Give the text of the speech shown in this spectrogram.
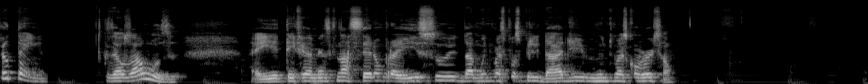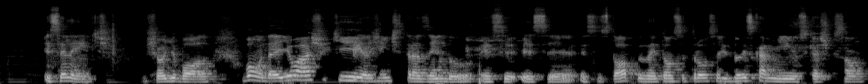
eu tenho. Se quiser usar, usa. Aí tem ferramentas que nasceram para isso e dá muito mais possibilidade e muito mais conversão. Excelente. Show de bola. Bom, daí eu acho que a gente trazendo esse, esse, esses tópicos, né, então você trouxe aí dois caminhos que acho que são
